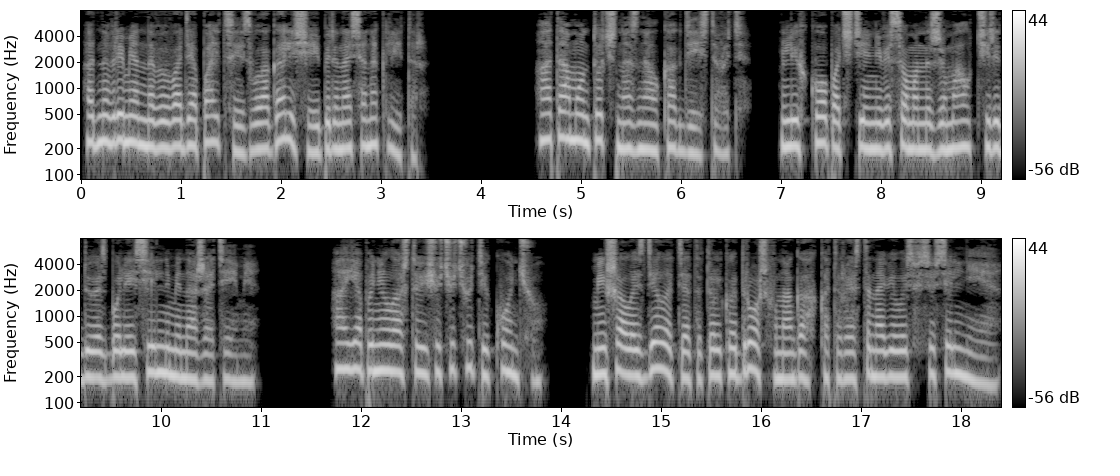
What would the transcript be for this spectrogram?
одновременно выводя пальцы из влагалища и перенося на клитор. А там он точно знал, как действовать. Легко, почти невесомо нажимал, чередуя с более сильными нажатиями. А я поняла, что еще чуть-чуть и кончу. Мешала сделать это только дрожь в ногах, которая становилась все сильнее.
